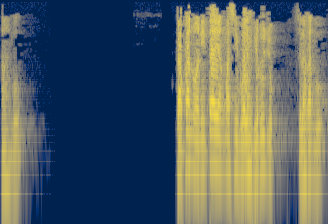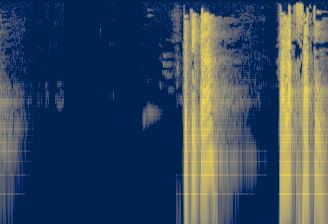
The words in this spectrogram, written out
Ah, Bu. Kapan wanita yang masih boleh dirujuk? Silahkan Bu. Ketika talak satu.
